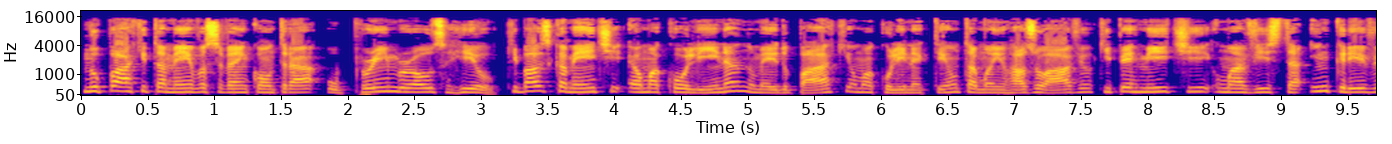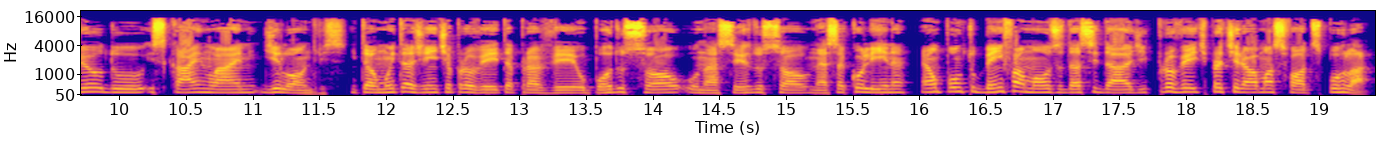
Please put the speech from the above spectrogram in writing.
No parque também você vai encontrar o Primrose Hill, que basicamente é uma colina no meio do parque, uma colina que tem um tamanho razoável, que permite uma vista incrível do skyline de Londres. Então muita gente aproveita para ver o pôr do sol, o nascer do sol nessa colina. É um ponto bem famoso da cidade. Aproveite para tirar umas fotos por lá.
